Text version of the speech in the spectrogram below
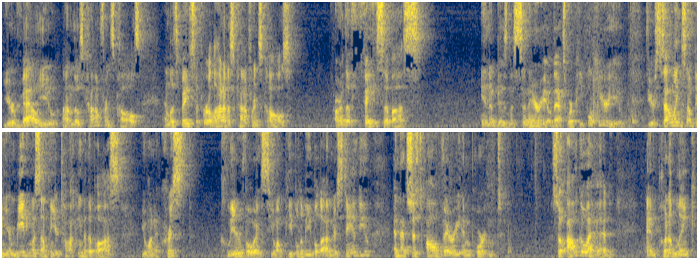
your value on those conference calls. And let's face it, for a lot of us, conference calls are the face of us in a business scenario. That's where people hear you. If you're selling something, you're meeting with something, you're talking to the boss, you want a crisp, clear voice, you want people to be able to understand you, and that's just all very important. So I'll go ahead and put a link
